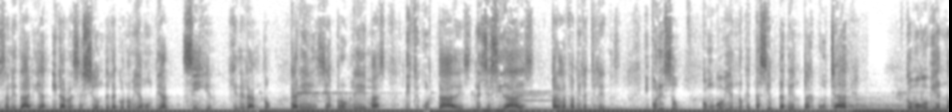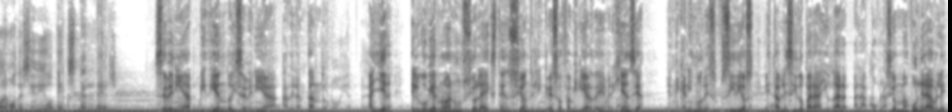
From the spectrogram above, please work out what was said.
Sanitaria y la recesión de la economía mundial siguen generando carencias, problemas, dificultades, necesidades para las familias chilenas. Y por eso, como un gobierno que está siempre atento a escuchar, como gobierno hemos decidido extender. Se venía pidiendo y se venía adelantando. Ayer el gobierno anunció la extensión del ingreso familiar de emergencia, el mecanismo de subsidios establecido para ayudar a la población más vulnerable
